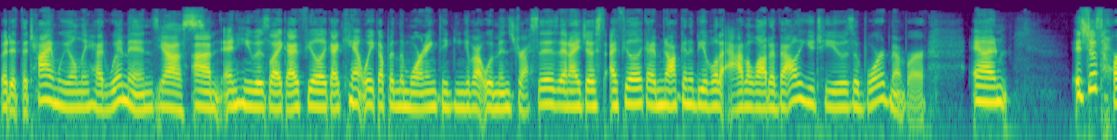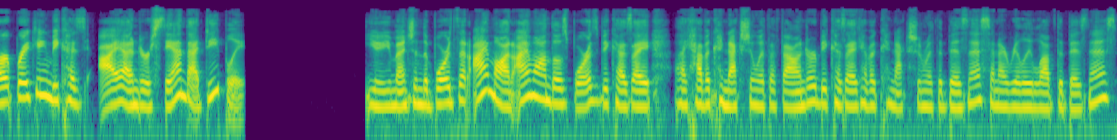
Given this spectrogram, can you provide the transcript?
but at the time we only had women's. Yes. Um, and he was like, I feel like I can't wake up in the morning thinking about women's dresses. And I just, I feel like I'm not going to be able to add a lot of value to you as a board member. And it's just heartbreaking because I understand that deeply. You, you mentioned the boards that I'm on. I'm on those boards because I like have a connection with the founder, because I have a connection with the business, and I really love the business.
